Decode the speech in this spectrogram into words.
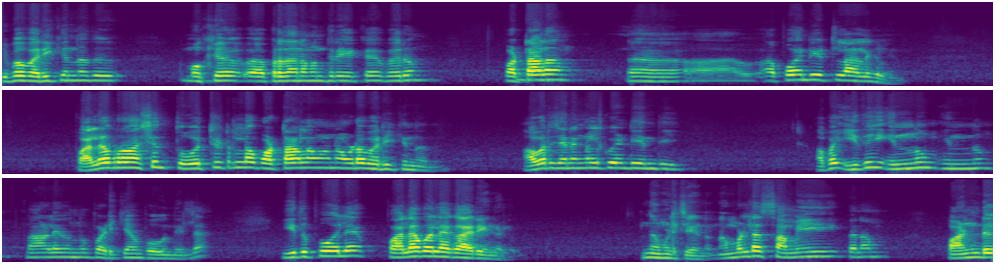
ഇപ്പോൾ ഭരിക്കുന്നത് മുഖ്യ പ്രധാനമന്ത്രിയൊക്കെ വെറും പട്ടാളം അപ്പോയിന്റ് ചെയ്തിട്ടുള്ള ആളുകളാണ് പല പ്രാവശ്യം തോറ്റിട്ടുള്ള പട്ടാളമാണ് അവിടെ ഭരിക്കുന്നത്. അവർ ജനങ്ങൾക്ക് വേണ്ടി എന്ത് ചെയ്യും? അപ്പോൾ ഇത് ഇന്നും ഇന്നും നാളെ ഒന്നും പഠിക്കാൻ പോകുന്നില്ല. ഇതുപോലെ പല പല കാര്യങ്ങളും നമ്മൾ ചെയ്യണം. നമ്മളുടെ സമീപനം പണ്ട്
